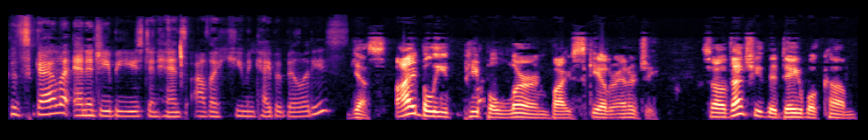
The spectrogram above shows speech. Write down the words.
Could scalar energy be used to enhance other human capabilities? Yes. I believe people learn by scalar energy. So eventually the day will come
